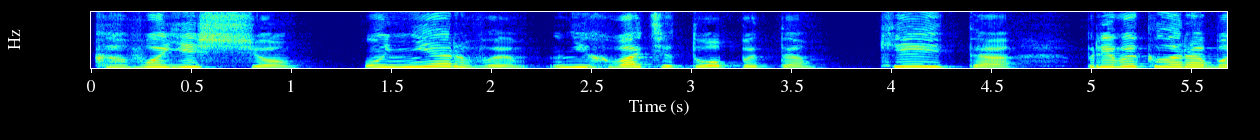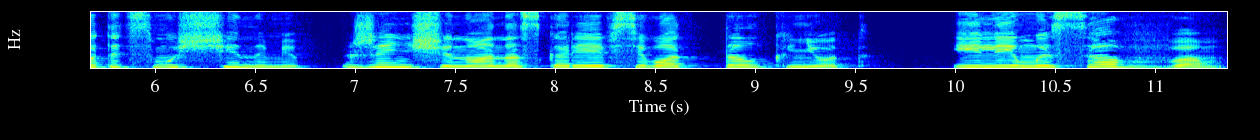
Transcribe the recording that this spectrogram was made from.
Кого еще? У Нервы не хватит опыта. Кейта привыкла работать с мужчинами. Женщину она, скорее всего, оттолкнет. Или мы с Аввом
